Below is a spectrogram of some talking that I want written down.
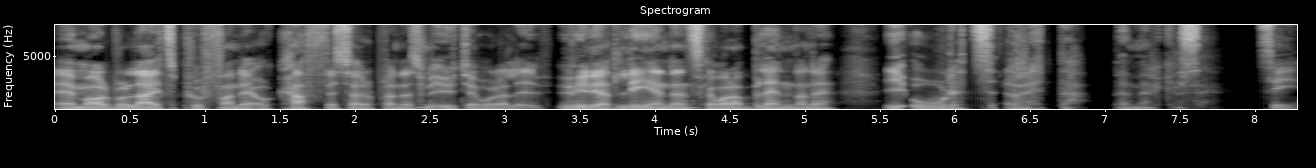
Eh, Marlboro Lights puffande och kaffesörplande som utgör våra liv. Vi vill ju att leenden ska vara bländande i ordets rätta bemärkelse. Si.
